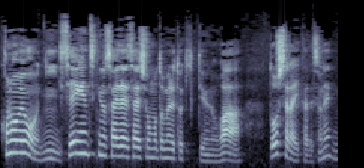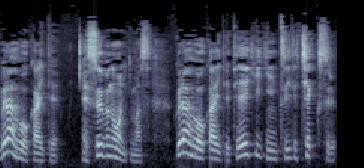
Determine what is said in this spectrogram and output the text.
このように制限付きの最大最小を求めるときっていうのは、どうしたらいいかですよね。グラフを書いて、数分の方に行きます。グラフを書いて定義域についてチェックする。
